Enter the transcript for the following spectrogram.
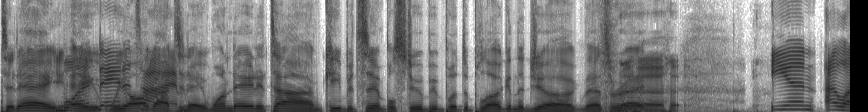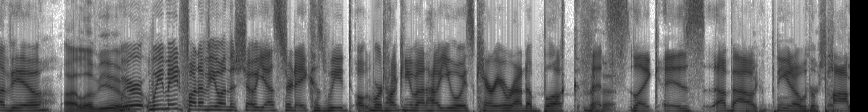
Today, One hey, day we at a all got today. One day at a time. Keep it simple, stupid. Put the plug in the jug. That's right. Ian, I love you. I love you. We were, we made fun of you on the show yesterday because we uh, were talking about how you always carry around a book that's like is about you know the pop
